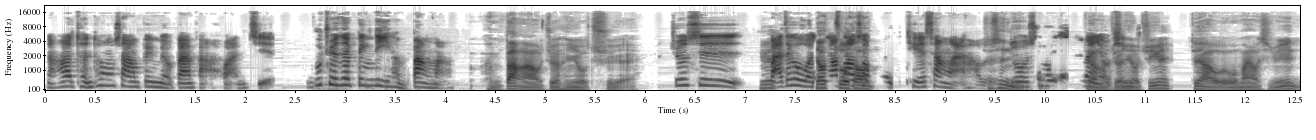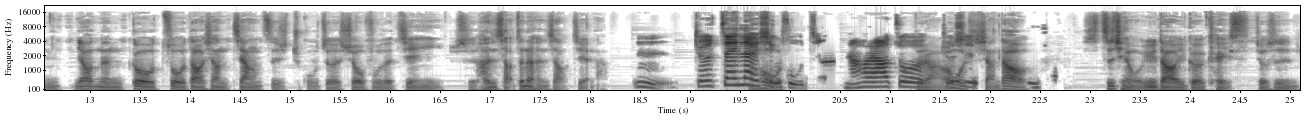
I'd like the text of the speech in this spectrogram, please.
然后疼痛上并没有办法缓解，你不觉得病例很棒吗？很棒啊，我觉得很有趣哎。就是把这个文章到时候贴上来好了。就是你，我觉得很有趣，因为对啊，我我蛮有兴趣，因为你要能够做到像这样子骨折修复的建议，是很少，真的很少见啊。嗯，就是这类型骨折，然后要做，对啊。然后我想到之前我遇到一个 case，就是因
